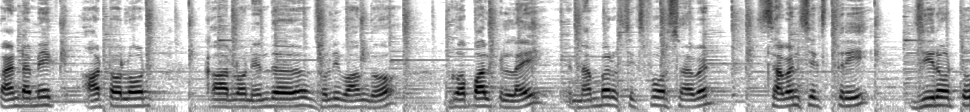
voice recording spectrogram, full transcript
pandemic auto loan car loan எந்த இதுன்னு சொல்லி வாங்கோ Gopal Pillai number six four seven seven six three zero two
